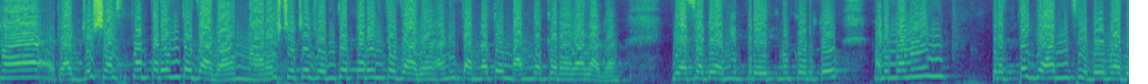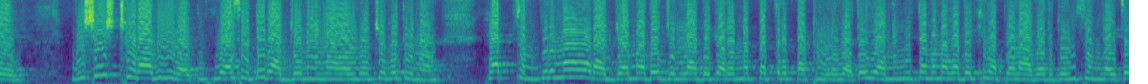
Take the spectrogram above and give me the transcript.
हा राज्य शासनापर्यंत जावा महाराष्ट्राच्या जनतेपर्यंत जावा आणि त्यांना तो मान्य करावा लागा. यासाठी आम्ही प्रयत्न करतो. आणि म्हणून प्रत्येक ग्रामसभेमध्ये विशेष ठराव घ्यावेत. यासाठी राज्य महिला आयोगाच्या वतीनं ह्या संपूर्ण राज्यामध्ये जिल्हाधिकाऱ्यांना पत्र पाठवले जाते. या निमित्तानं मला देखील आपल्याला आवर्जून सांगायचं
